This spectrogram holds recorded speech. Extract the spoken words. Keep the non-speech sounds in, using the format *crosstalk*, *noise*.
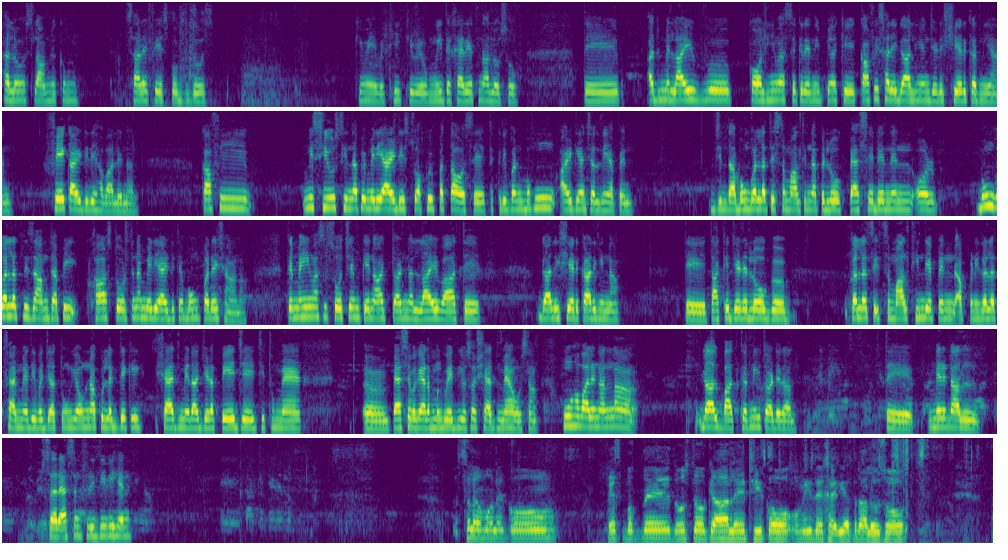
Hello ਅਸਲਾਮ ਅਲੈਕੁਮ ਸਾਰੇ Facebook ਦੇ ਦੋਸਤ ਕਿਵੇਂ ਵੇ ਠੀਕ ਕਿਵੇਂ ਉਮੀਦ ਹੈ ਖੈਰੀਅਤ ਨਾਲ ਹੋਸੋ ਤੇ ਅੱਜ ਮੈਂ ਲਾਈਵ ਕਾਲ ਹੀ ਵਾਸਤੇ ਕਰਨੀ ਪਿਆ ਕਿ ਕਾਫੀ ਸਾਰੀ ਗਾਲੀਆਂ ਜਿਹੜੇ ਸ਼ੇਅਰ ਕਰਨੀਆਂ ਹਨ ਫੇਕ ਆਈਡੀ ਦੇ ਹਵਾਲੇ ਨਾਲ ਕਾਫੀ ਮਿਸਯੂਜ਼ ਥਿੰਦਾ ਪੇ ਮੇਰੀ ਆਈਡੀਜ਼ ਤੋਂ ਕੋਈ ਪਤਾ ਹੋਸੇ ਤਕਰੀਬਨ ਬਹੁ ਆਈਡੀਆਂ ਚੱਲਦੀਆਂ ਪੈਨ ਜਿੰਦਾ ਬਹੁ ਗਲਤ ਇਸਤੇਮਾਲ ਥਿੰਦਾ ਪੇ ਲੋਕ ਪੈਸੇ ਦੇਣ ਔਰ ਬਹੁ ਗਲਤ ਨਿਜ਼ਾਮ ਥਾ ਪੀ ਖਾਸ ਤੌਰ ਤੇ ਨਾ ਮੇਰੀ ਆਈਡੀ ਤੇ ਬਹੁ ਪਰੇਸ਼ਾਨ ਆ। ਤੇ ਮੈਂ ਹੀ ਵਾਸਤੇ ਸੋਚਿਆ ਕਿ ਨਾ ਤੁਹਾਡੇ ਨਾਲ ਲਾਈਵ ਆ ਤੇ ਗਾਲੀ ਸ਼ੇਅਰ ਕਰ ਗਿਨਾ ਤੇ ਤਾਂ ਕਿ ਜਿਹੜੇ ਲੋਕ ਗਲਤ ਇਸਤੇਮਾਲ ਥਿੰਦੇ ਪੈਨ ਆਪਣੀ ਗਲਤ ਫਹਿਮੀਆਂ ਦੀ ਵਜ੍ਹਾ ਤੋਂ ਜਾਂ ਉਹਨਾਂ ਕੋ ਲੱਗਦੇ ਕਿ ਸ਼ਾਇਦ ਮੇਰਾ ਜਿਹੜਾ ਪੇਜ ਹੈ ਜਿੱਥੋਂ ਮੈਂ ਪੈਸੇ ਵਗੈਰਾ ਮੰਗਵੇਦੀ ਉਸ ਸ਼ਾਇਦ ਮੈਂ ਹੋਸਾਂ ਹੂੰ ਹਵਾਲੇ ਨਾਲ ਨਾ ਗੱਲ ਬਾਤ ਕਰਨੀ ਤੁਹਾਡੇ ਨਾਲ। ਤੇ ਮੇਰੇ ਨਾਲ ਸਰ ਐਸਨ ਫਰੀਦੀ ਵੀ ਹਨ ਅਸਲਾਮੁਅਲੈਕੁਮ ਫੇਸਬੁੱਕ ਦੇ ਦੋਸਤੋ ਕੀ ਹਾਲ ਹੈ? ਠੀਕ ਹੋ? ਉਮੀਦ ਹੈ ਖੈਰੀਅਤ ਨਾਲ ਹੋ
